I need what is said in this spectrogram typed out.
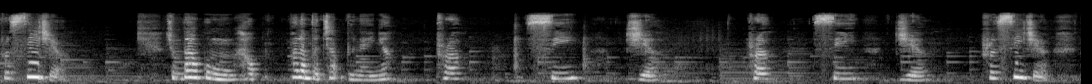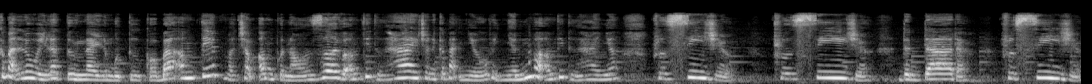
Procedure. Chúng ta cùng học phát âm thật chậm từ này nhé. Procedure. Procedure procedure. Các bạn lưu ý là từ này là một từ có ba âm tiết và trọng âm của nó rơi vào âm tiết thứ hai cho nên các bạn nhớ phải nhấn vào âm tiết thứ hai nhé. Procedure, procedure, the data, procedure.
